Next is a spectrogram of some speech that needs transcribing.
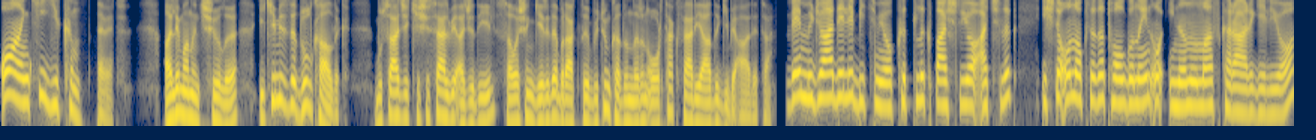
O anki yıkım. Evet. Aliman'ın çığlığı, ikimiz de dul kaldık. Bu sadece kişisel bir acı değil, savaşın geride bıraktığı bütün kadınların ortak feryadı gibi adeta. Ve mücadele bitmiyor, kıtlık başlıyor, açlık. İşte o noktada Tolgonay'ın o inanılmaz kararı geliyor.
